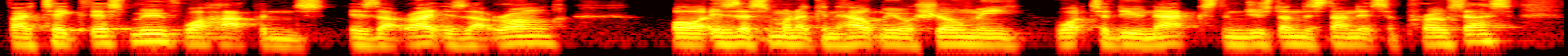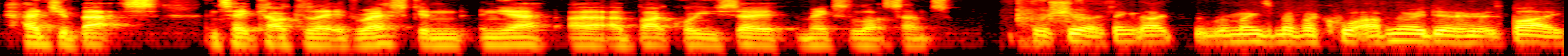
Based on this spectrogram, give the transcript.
if I take this move, what happens? Is that right? Is that wrong? Or is there someone that can help me or show me what to do next? And just understand it's a process. Hedge your bets and take calculated risk. And and yeah, I, I back what you say. It makes a lot of sense for sure. I think that reminds me of a quote. I have no idea who it's by.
